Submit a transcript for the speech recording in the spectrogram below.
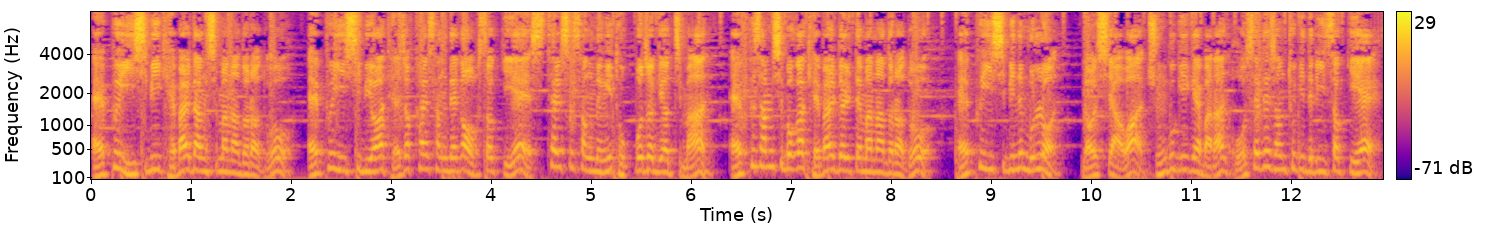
F-22 개발 당시만 하더라도 F-22와 대적할 상대가 없었기에 스텔스 성능이 독보적이었지만 F-35가 개발될 때만 하더라도 F-22는 전투기는 물론 러시아와 중국이 개발한 5세대 전투기들이 있었기에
